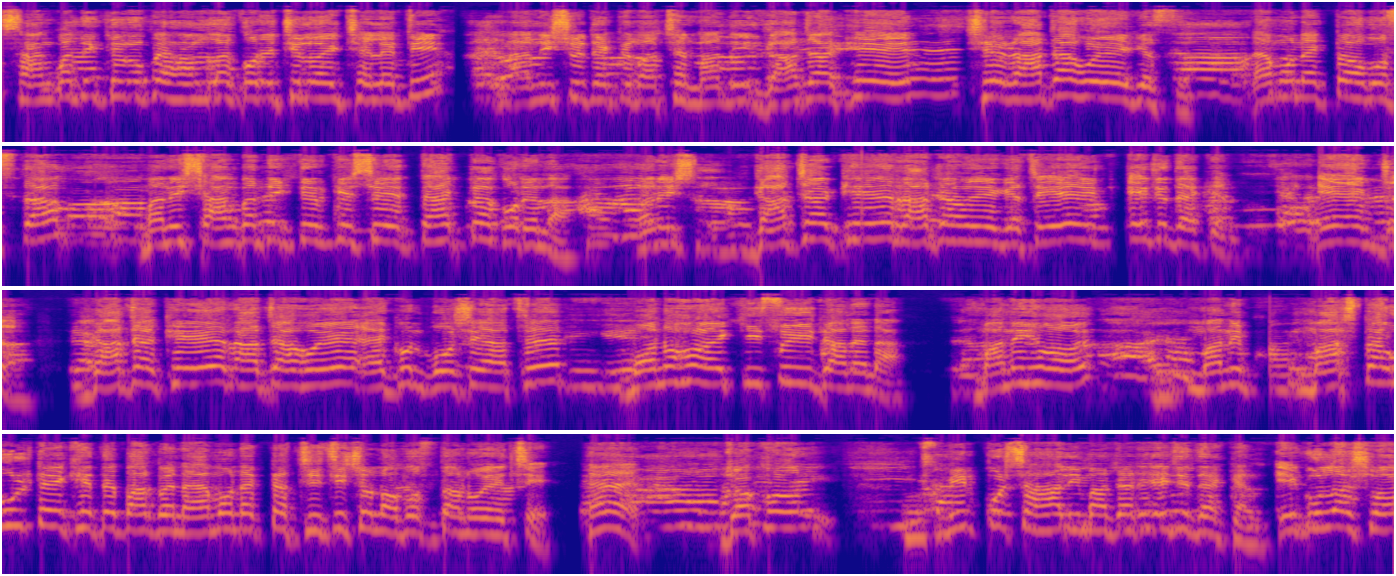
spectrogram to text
সাংবাদিক রূপে হামলা করেছিল এই ছেলেটি। নিশ্চয়ই দেখতে পাচ্ছেন মানে গাঁজা খেয়ে সে রাজা হয়ে গেছে। এমন একটা অবস্থা। মানে সাংবাদিকদেরকে সে ত্যাগটা করে না। মানে গাঁজা খেয়ে রাজা হয়ে গেছে। এই- যে দেখেন একজন। গাঁজা খেয়ে রাজা হয়ে এখন বসে আছে। মনে হয় কিছুই জানে না। মানে হয় মানে মাছটা উল্টে খেতে পারবে না, এমন একটা চিচিশন অবস্থান হয়েছে হ্যাঁ? যখন মিরপুর সাহালি মাজারে, এই যে দেখেন, এগুলা সহ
